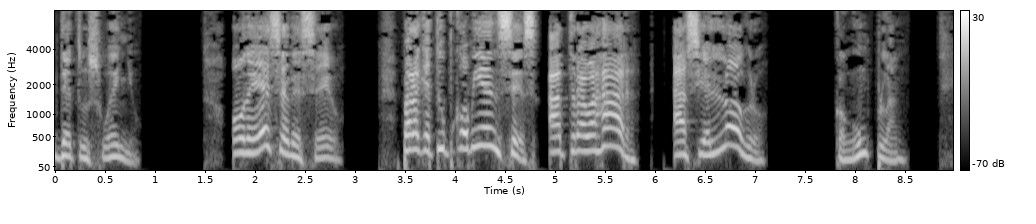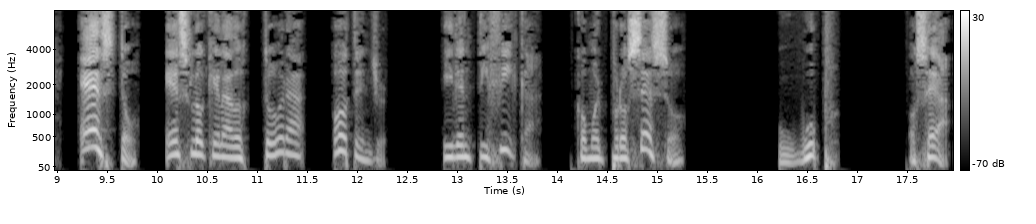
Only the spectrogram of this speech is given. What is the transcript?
de tu sueño o de ese deseo para que tú comiences a trabajar hacia el logro con un plan. Esto es lo que la doctora Ottinger identifica como el proceso o sea,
